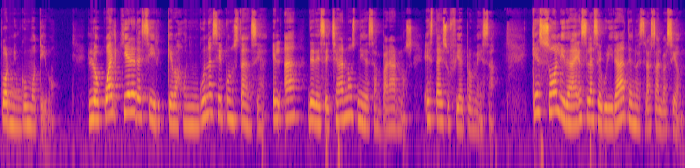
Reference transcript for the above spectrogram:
por ningún motivo, lo cual quiere decir que bajo ninguna circunstancia Él ha de desecharnos ni desampararnos. Esta es su fiel promesa. Qué sólida es la seguridad de nuestra salvación.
